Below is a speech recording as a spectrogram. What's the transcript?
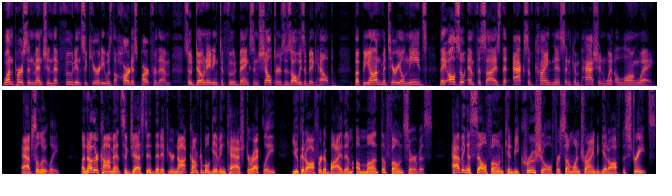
One person mentioned that food insecurity was the hardest part for them, so donating to food banks and shelters is always a big help. But beyond material needs, they also emphasized that acts of kindness and compassion went a long way. Absolutely. Another comment suggested that if you're not comfortable giving cash directly, you could offer to buy them a month of phone service. Having a cell phone can be crucial for someone trying to get off the streets,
